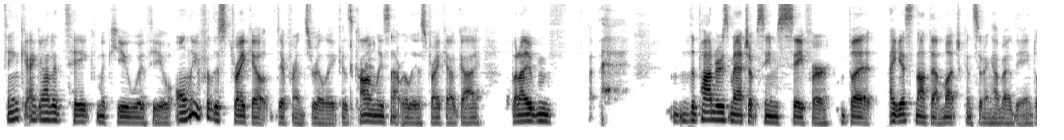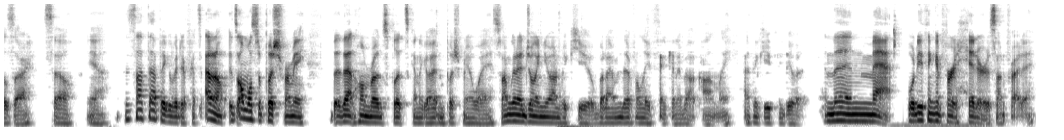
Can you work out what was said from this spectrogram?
think I gotta take McHugh with you only for the strikeout difference, really, because Conley's not really a strikeout guy, but I'm. The Padres matchup seems safer, but I guess not that much considering how bad the Angels are. So, yeah, it's not that big of a difference. I don't know. It's almost a push for me, but that home road split's going to go ahead and push me away. So I'm going to join you on McHugh, but I'm definitely thinking about Conley. I think you can do it. And then Matt, what are you thinking for hitters on Friday?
